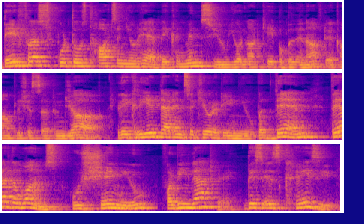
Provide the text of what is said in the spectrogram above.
They first put those thoughts in your head. They convince you you're not capable enough to accomplish a certain job. They create that insecurity in you. But then they are the ones who shame you for being that way. This is crazy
